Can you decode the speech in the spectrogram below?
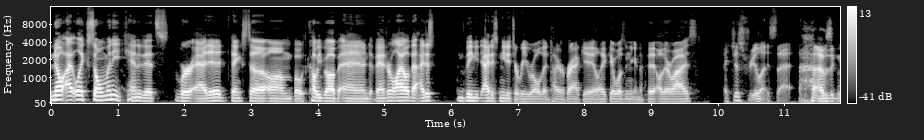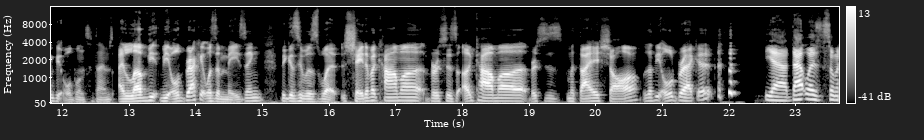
No, I like so many candidates were added thanks to um both Cubby Bub and Vanderlyle that I just they need, I just needed to re-roll the entire bracket. Like it wasn't gonna fit otherwise. I just realized that. I was looking at the old one sometimes. I love the the old bracket was amazing because it was what Shade of Akama versus Akama versus Matthias Shaw. Was that the old bracket? Yeah, that was so.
